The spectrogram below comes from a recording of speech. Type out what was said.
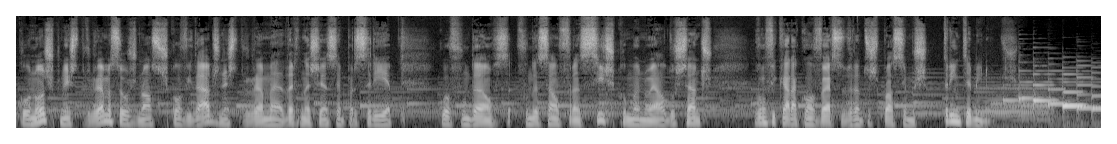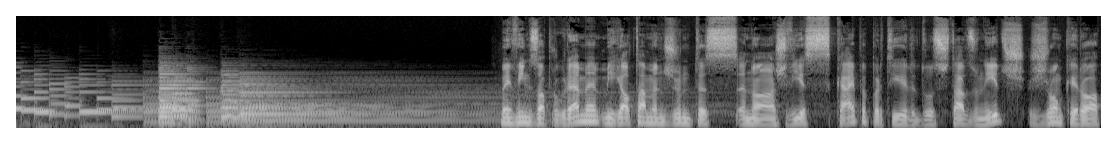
connosco neste programa, são os nossos convidados neste programa da Renascença em parceria com a Fundação Francisco Manuel dos Santos. Vão ficar à conversa durante os próximos 30 minutos. Bem-vindos ao programa. Miguel Taman junta-se a nós via Skype a partir dos Estados Unidos. João Queiró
